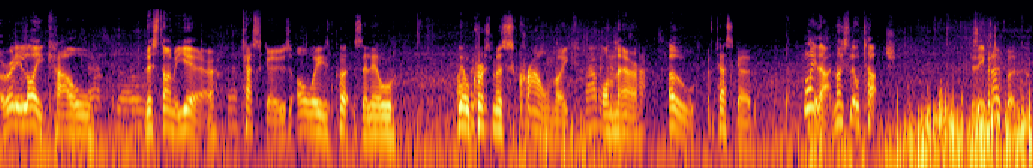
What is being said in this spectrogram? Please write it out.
I really like how this time of year Tesco's always puts a little little Christmas crown like on their. O of Tesco. I like that, nice little touch. Is it even open?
